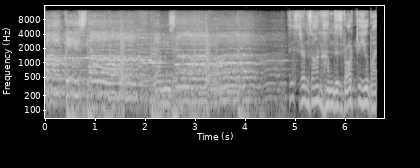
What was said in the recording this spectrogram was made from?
Pakistan This Ramzan Hamd is brought to you by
